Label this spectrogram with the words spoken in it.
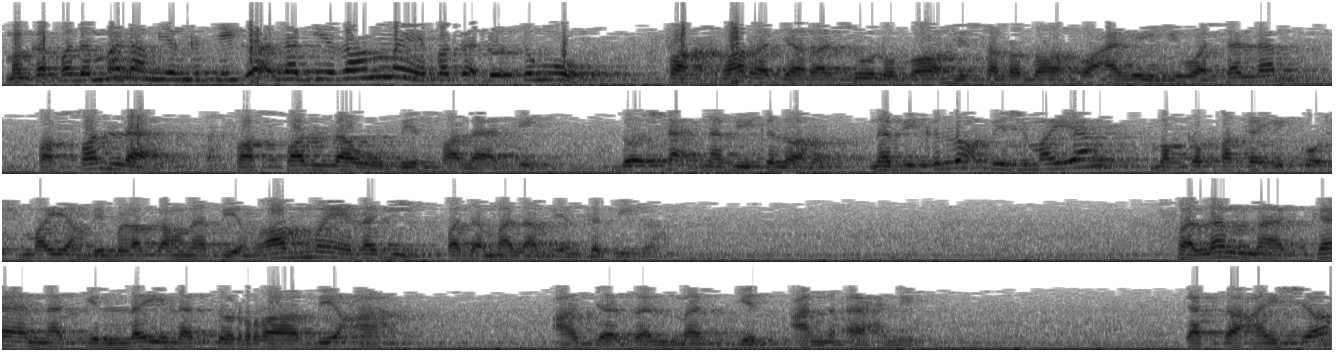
Maka pada malam yang ketiga lagi ramai pakat duduk tunggu. Fakharaja Rasulullah sallallahu alaihi wasallam fa salla fa sallu bi salati. Duk saat Nabi keluar. Nabi keluar pergi semayang, maka pakai ikut semayang di belakang Nabi ramai lagi pada malam yang ketiga. Falamma kanatil lailatul rabi'ah ajaz al-masjid an ahli. Kata Aisyah,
